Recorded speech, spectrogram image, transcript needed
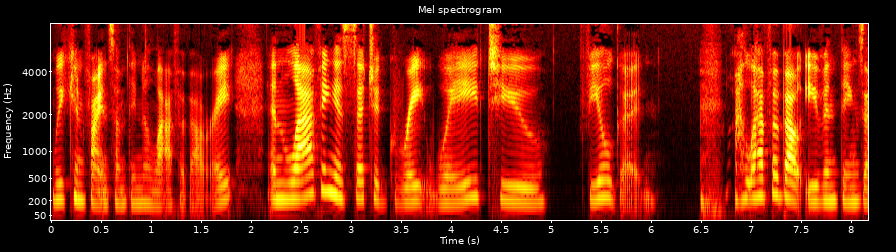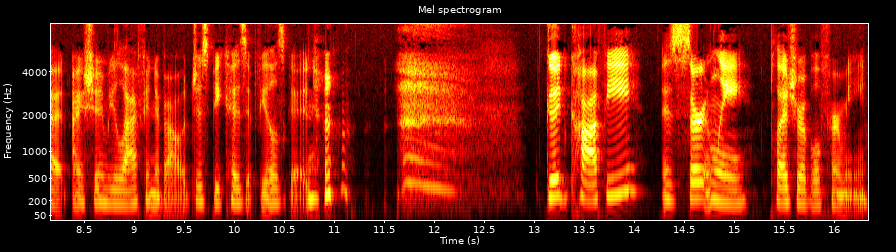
we can find something to laugh about, right? And laughing is such a great way to feel good. I laugh about even things that I shouldn't be laughing about just because it feels good. good coffee is certainly pleasurable for me.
